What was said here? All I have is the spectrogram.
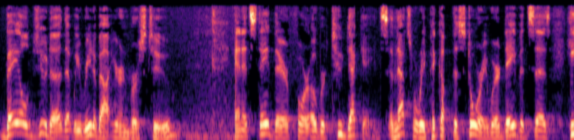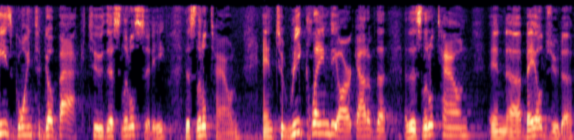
Baal Judah that we read about here in verse 2. And it stayed there for over two decades. And that's where we pick up this story where David says he's going to go back to this little city, this little town, and to reclaim the ark out of the, this little town in uh, Baal, Judah,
